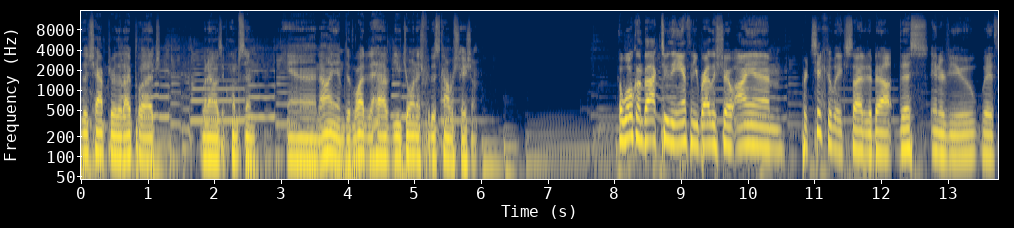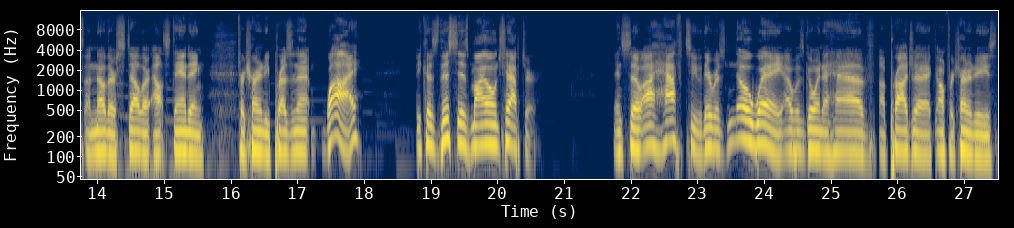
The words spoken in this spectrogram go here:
the chapter that I pledged when I was at Clemson. And I am delighted to have you join us for this conversation. So welcome back to the Anthony Bradley Show. I am particularly excited about this interview with another stellar, outstanding fraternity president. Why? Because this is my own chapter. And so I have to. There was no way I was going to have a project on fraternities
